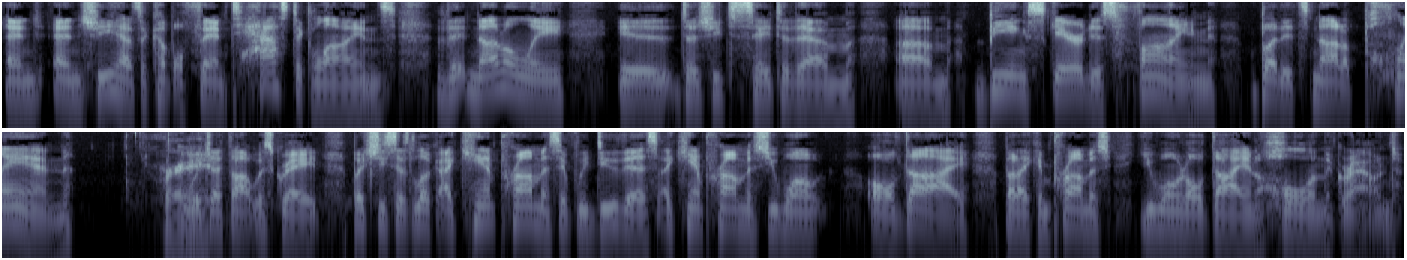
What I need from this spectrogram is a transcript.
And and she has a couple fantastic lines that not only is, does she say to them, um, being scared is fine, but it's not a plan right. which I thought was great. But she says, "Look, I can't promise if we do this, I can't promise you won't all die, but I can promise you won't all die in a hole in the ground."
